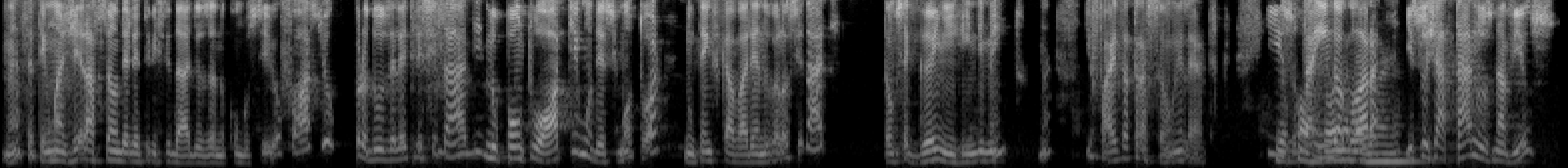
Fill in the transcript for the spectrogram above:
Né? Você tem uma geração de eletricidade usando combustível fóssil, produz eletricidade no ponto ótimo desse motor, não tem que ficar variando velocidade. Então você ganha em rendimento né? e faz a tração elétrica. E, e isso está indo agora, é melhor, né? isso já está nos navios,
